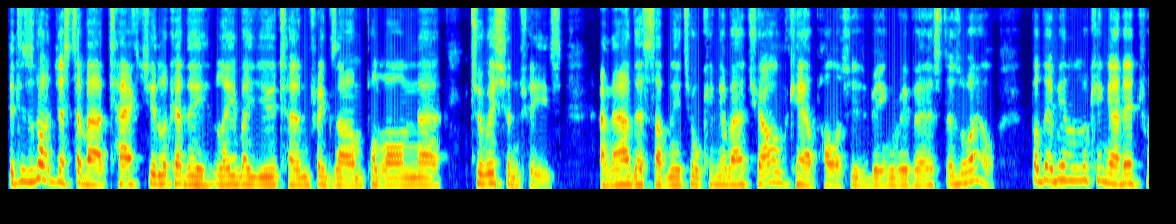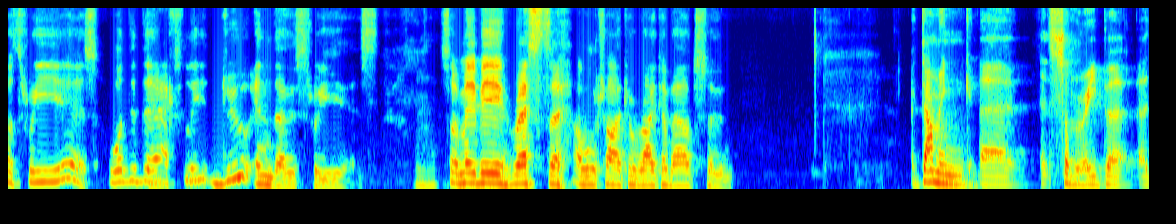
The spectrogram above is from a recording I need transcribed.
it is not just about tax. You look at the Labour U turn, for example, on uh, tuition fees. And now they're suddenly talking about childcare policies being reversed as well. But they've been looking at it for three years. What did they actually do in those three years? Mm-hmm. So maybe rest uh, I will try to write about soon. A damning uh, summary, but uh,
